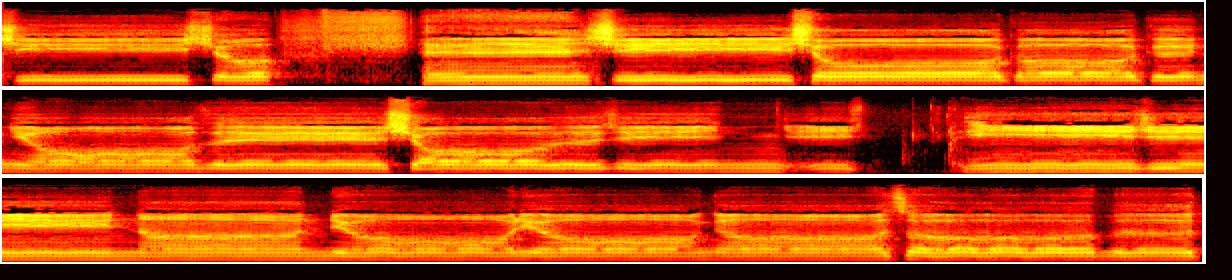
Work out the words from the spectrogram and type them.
師匠変死小学尿税小人偉人難量量がさぶ。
